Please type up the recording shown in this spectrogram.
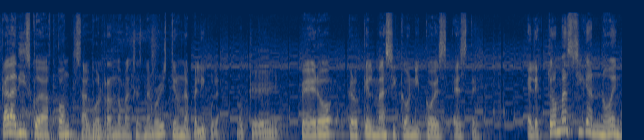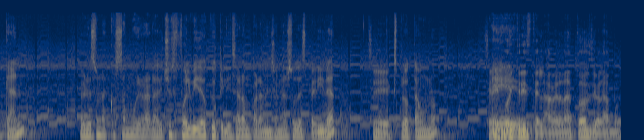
cada disco de Daft Punk, salvo el Random Access Memories, tiene una película. Ok. Pero creo que el más icónico es este. Electroma sí ganó en Cannes, pero es una cosa muy rara. De hecho, fue el video que utilizaron para mencionar su despedida. Sí. Explota uno. Sí, muy Eh, triste, la verdad, todos lloramos.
